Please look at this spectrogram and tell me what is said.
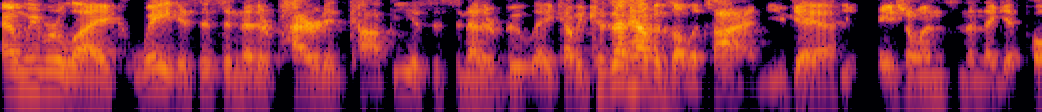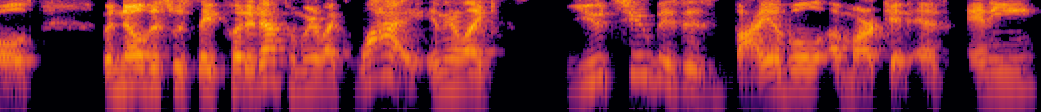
and we were like, wait, is this another pirated copy? Is this another bootleg copy? Because that happens all the time. You get Yeah. the occasional ones, and then they get pulled. But no, this was they put it up, and we were like, why? And they're like, YouTube is as viable a market as any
